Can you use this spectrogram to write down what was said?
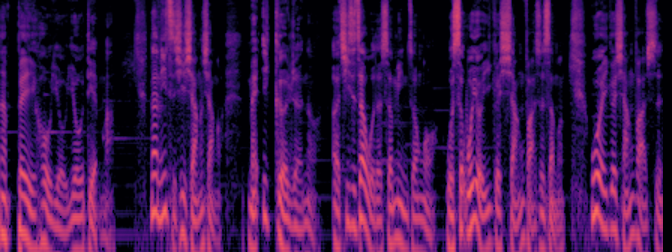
那背后有优点吗？那你仔细想想哦，每一个人呢？呃，其实，在我的生命中哦，我是我有一个想法是什么？我有一个想法是，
